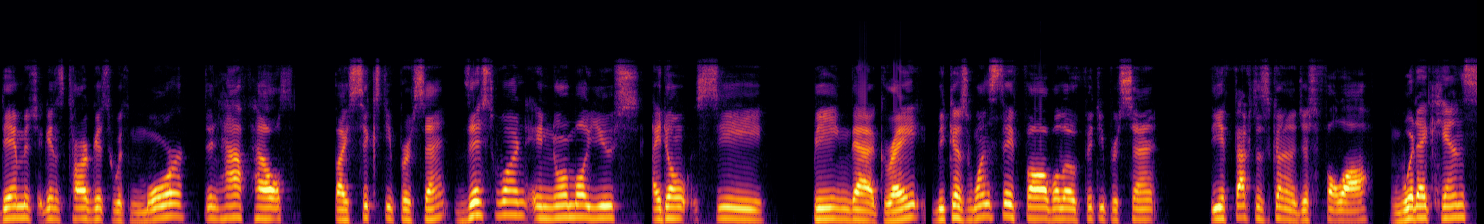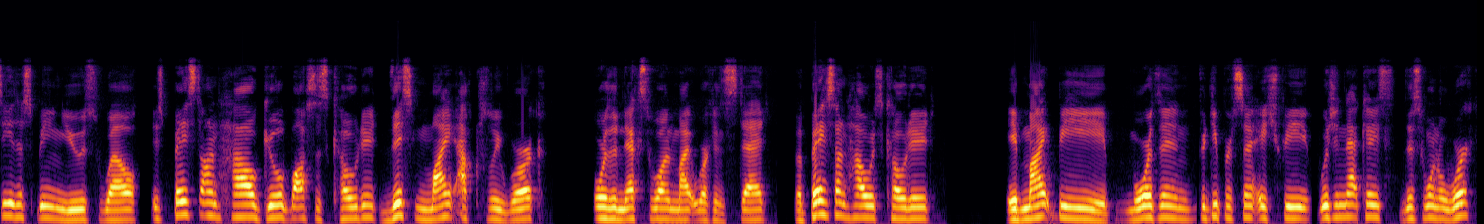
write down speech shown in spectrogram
damage against targets with more than half health by 60%. This one, in normal use, I don't see being that great because once they fall below 50%, the effect is going to just fall off. What I can see this being used well is based on how Guild Boss is coded. This might actually work, or the next one might work instead. But based on how it's coded, it might be more than 50% HP, which in that case, this one will work.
